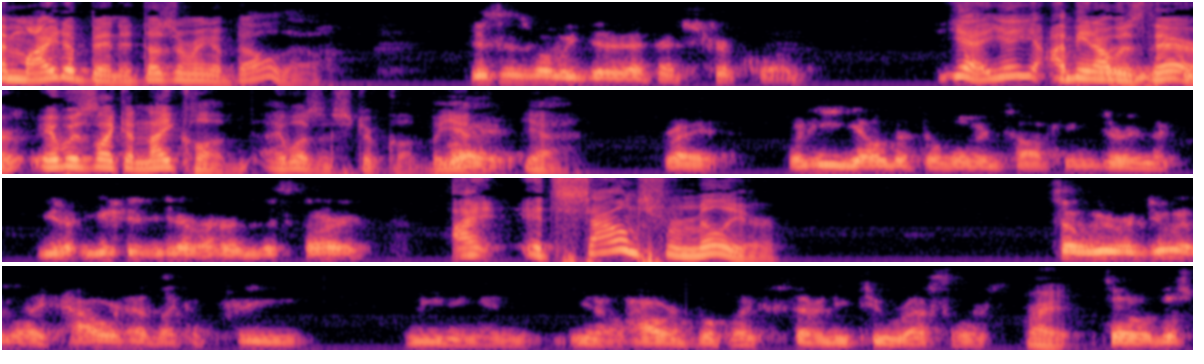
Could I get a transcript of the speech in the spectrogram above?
I might have been. It doesn't ring a bell though. This is when we did it at that strip club. Yeah, yeah, yeah. I mean, I was there. It was like a nightclub. It was a strip club, but yeah, Right. yeah. Right. When he yelled at the woman talking during the you you, you never heard this story? I it sounds familiar. So we were doing like Howard had like a pre meeting and you know, Howard booked like seventy two wrestlers. Right. So this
